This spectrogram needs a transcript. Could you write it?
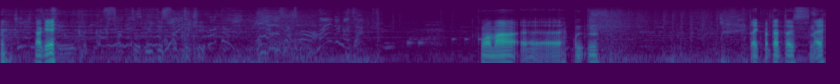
Okay. Gucken wir mal äh, unten. Direkt was das ist, ne?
